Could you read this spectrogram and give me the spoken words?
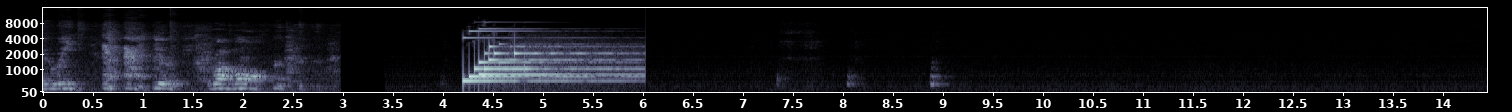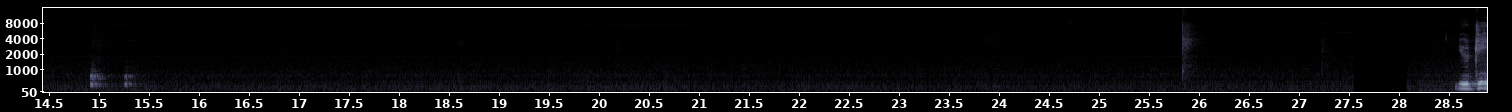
Who win? you, you want more? อยู่ดี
